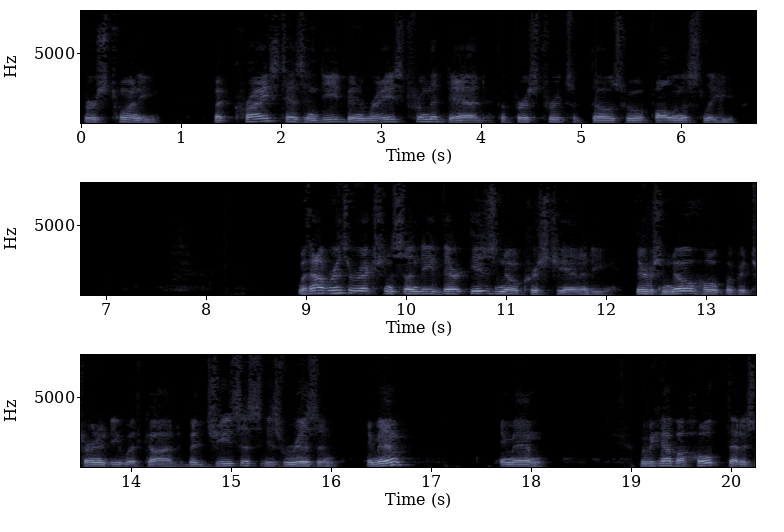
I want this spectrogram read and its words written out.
Verse 20. But Christ has indeed been raised from the dead, the firstfruits of those who have fallen asleep. Without Resurrection Sunday, there is no Christianity. There's no hope of eternity with God, but Jesus is risen. Amen? Amen. We have a hope that is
